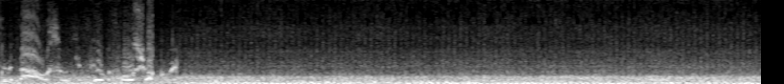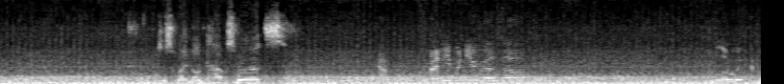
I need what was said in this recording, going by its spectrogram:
do it now so we can feel the full shockwave. Just waiting on Cap's words. Cap, ready when you guys are. Blow it.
